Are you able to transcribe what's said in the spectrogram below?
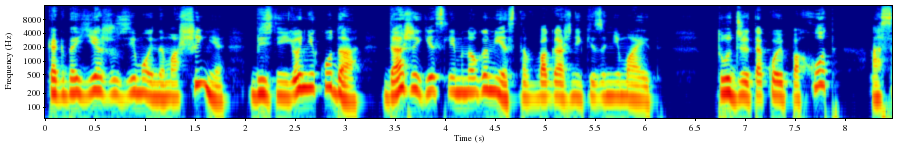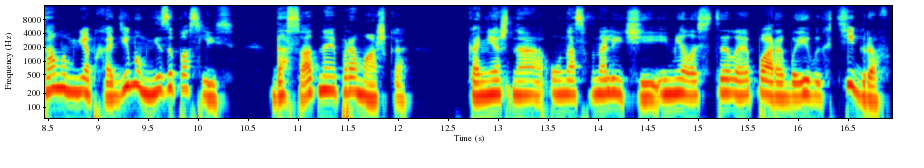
когда езжу зимой на машине, без нее никуда, даже если много места в багажнике занимает. Тут же такой поход, а самым необходимым не запаслись. Досадная промашка. Конечно, у нас в наличии имелась целая пара боевых тигров,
